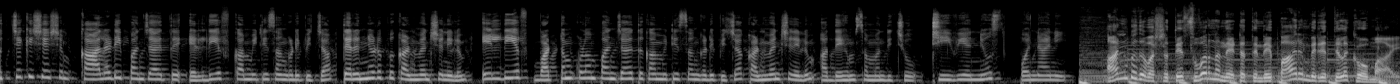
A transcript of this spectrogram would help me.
ഉച്ചയ്ക്ക് ശേഷം Kaladi panchayat L D F committee സംഘടിപ്പിച്ച തെരഞ്ഞെടുപ്പ് കൺവെൻഷനിലും L D F Vattamkulam panchayat committee സംഘടിപ്പിച്ച കൺവെൻഷനിലും അദ്ദേഹം സംബന്ധിച്ചു. T V N news Ponnani. അൻപത് വർഷത്തെ സുവർണ നേട്ടത്തിന്റെ പാരമ്പര്യ തിളക്കവുമായി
